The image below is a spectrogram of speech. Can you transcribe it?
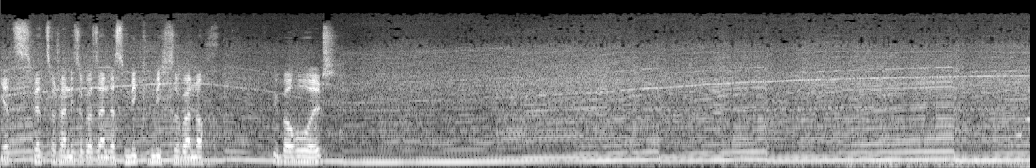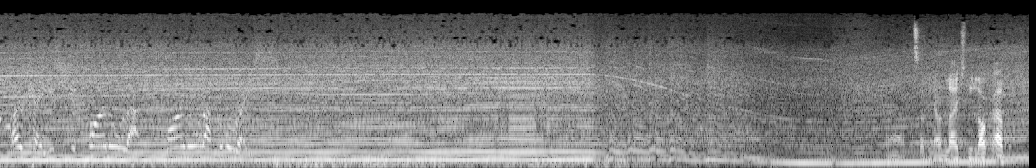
Jetzt wird es wahrscheinlich sogar sein, dass Mick mich sogar noch überholt. Okay, this is your final lap. Final lap of the race. Ja, jetzt habe ich noch einen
